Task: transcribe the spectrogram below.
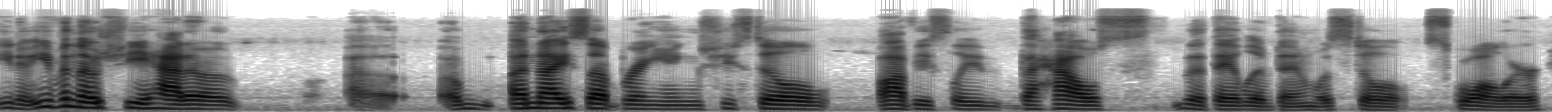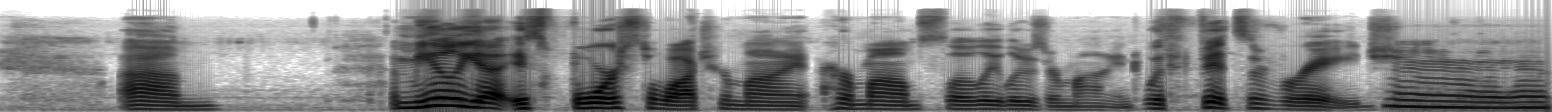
you know, even though she had a, a a nice upbringing, she still obviously the house that they lived in was still squalor. Um, Amelia is forced to watch her mind her mom slowly lose her mind with fits of rage. Mm.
